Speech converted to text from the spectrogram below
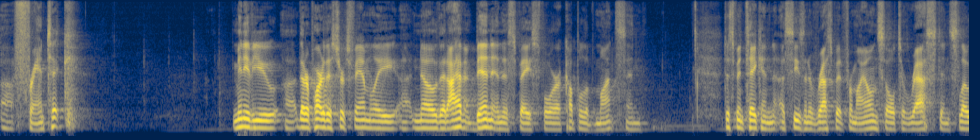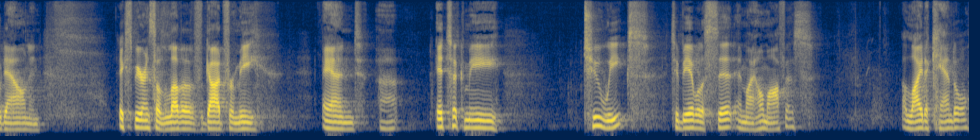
uh, frantic. Many of you uh, that are part of this church family uh, know that I haven't been in this space for a couple of months and just been taking a season of respite for my own soul to rest and slow down and experience the love of God for me. And uh, it took me two weeks to be able to sit in my home office, light a candle,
